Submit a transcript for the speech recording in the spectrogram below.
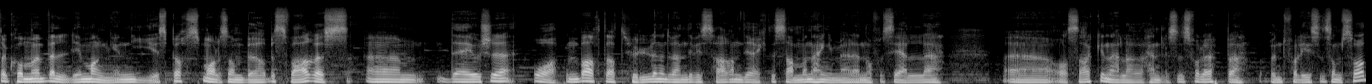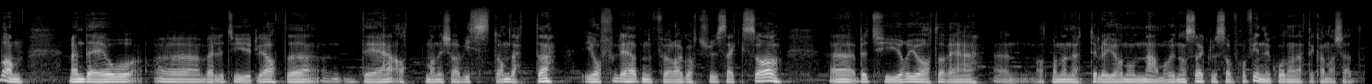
Det kommer veldig mange nye spørsmål som bør besvares. Um, det er jo ikke åpenbart at hullet nødvendigvis har en direkte sammenheng med den offisielle uh, årsaken eller hendelsesforløpet rundt forliset som sådan. Men det er jo uh, veldig tydelig at det, det, at man ikke har visst om dette i offentligheten før det har gått 26 år, betyr jo at, er, at, man er nødt til å gjøre noen nærmere undersøkelser for å finne hvordan dette kan ha skjedd.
